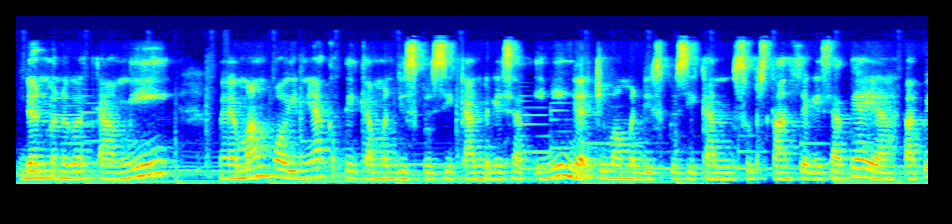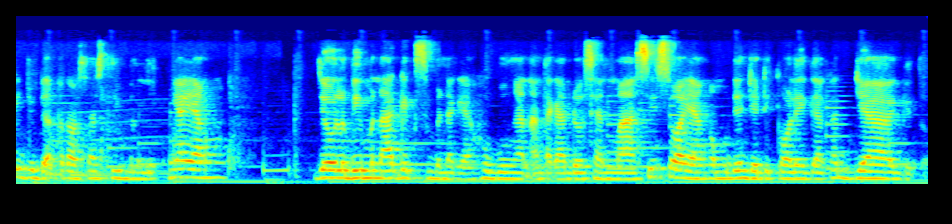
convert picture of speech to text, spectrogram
Dan menurut kami, memang poinnya ketika mendiskusikan riset ini nggak cuma mendiskusikan substansi risetnya ya, tapi juga proses di baliknya yang jauh lebih menarik sebenarnya hubungan antara dosen mahasiswa yang kemudian jadi kolega kerja gitu.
